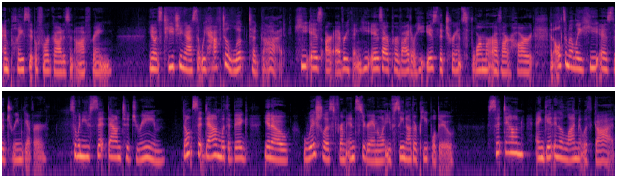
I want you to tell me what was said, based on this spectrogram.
and place it before God as an offering. You know, it's teaching us that we have to look to God. He is our everything. He is our provider. He is the transformer of our heart. And ultimately, He is the dream giver. So when you sit down to dream, don't sit down with a big, you know, wish list from Instagram and what you've seen other people do. Sit down and get in alignment with God.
